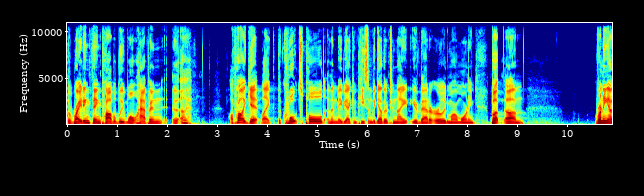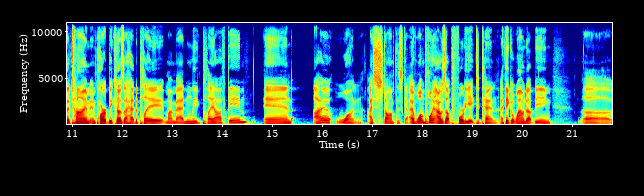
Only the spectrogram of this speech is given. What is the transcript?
The writing thing probably won't happen. Uh, I'll probably get like the quotes pulled and then maybe I can piece them together tonight, either that or early tomorrow morning. But um, running out of time in part because I had to play my Madden League playoff game and I won. I stomped this guy. At one point I was up 48 to 10. I think it wound up being uh,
